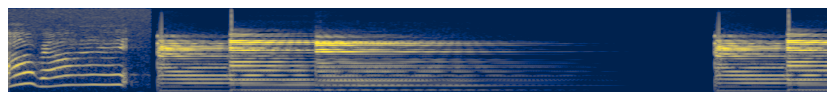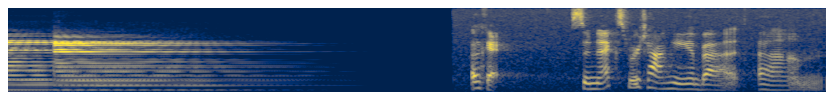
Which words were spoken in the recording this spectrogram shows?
All right. Okay, so next we're talking about um,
